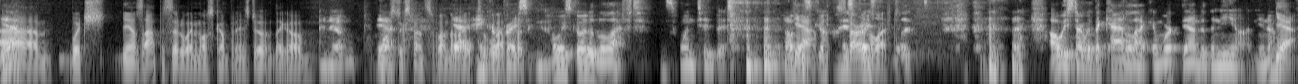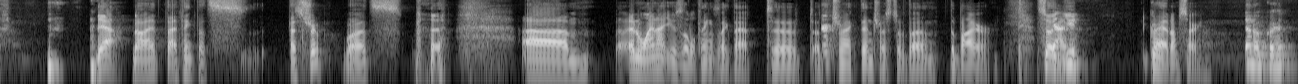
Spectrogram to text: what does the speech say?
Yeah. Um, which you know is opposite of the way most companies do it. They go yeah. most expensive on the yeah, right to the left. Pricing. But, always go to the left. It's one tidbit. yeah, go, start on the left. left. always start with the Cadillac and work down to the neon. You know. Yeah. yeah. No, I, I think that's that's true. Well, it's. um, and why not use little things like that to, attract the interest of the the buyer? So yeah, you, I mean, go ahead. I'm sorry. No, no, go ahead.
